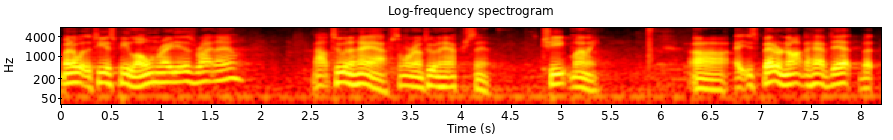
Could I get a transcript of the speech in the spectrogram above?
You know what the TSP loan rate is right now? About two and a half, somewhere around two and a half percent. Cheap money. Uh, it's better not to have debt, but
